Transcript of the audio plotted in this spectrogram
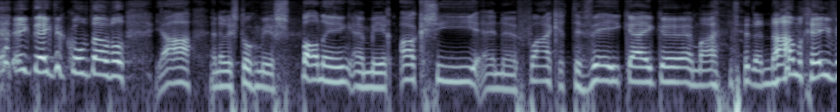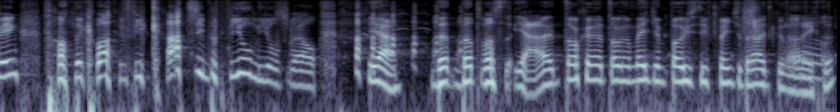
ik denk, er komt nou van. Ja, en er is toch meer spanning en meer actie. En uh, vaker tv kijken. En maar de, de, naamgeving van de kwalificatie beviel Niels wel. ja, dat, dat was. Ja, toch, uh, toch een beetje een positief puntje eruit kunnen oh. lichten.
